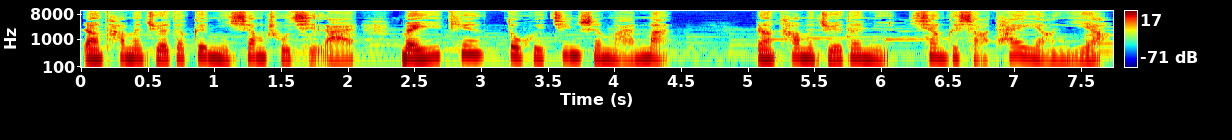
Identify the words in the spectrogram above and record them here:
让他们觉得跟你相处起来每一天都会精神满满，让他们觉得你像个小太阳一样，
